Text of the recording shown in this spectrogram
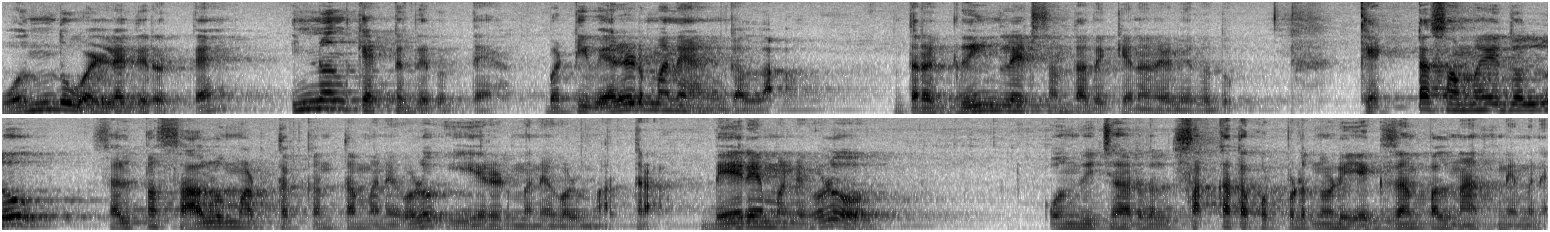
ಒಂದು ಒಳ್ಳೇದಿರುತ್ತೆ ಇನ್ನೊಂದು ಕೆಟ್ಟದಿರುತ್ತೆ. ಬಟ್ ಇವೆರಡು ಮನೆ ಹಂಗಲ್ಲ. ಒಂಥರ ಗ್ರೀನ್ ಲೈಟ್ಸ್ ಅಂತ ಅದಕ್ಕೆ ನಾನು ಹೇಳಿರೋದು. ಕೆಟ್ಟ ಸಮಯದಲ್ಲೂ ಸ್ವಲ್ಪ ಸಾಲ್ವ್ ಮಾಡ್ತಕ್ಕಂಥ ಮನೆಗಳು ಈ ಎರಡು ಮನೆಗಳು ಮಾತ್ರ. ಬೇರೆ ಮನೆಗಳು ಒಂದು ವಿಚಾರದಲ್ಲಿ ಸಖತ್ತ ಕೊಟ್ಬಿಡೋದು ನೋಡಿ ಎಕ್ಸಾಂಪಲ್ ನಾಲ್ಕನೇ ಮನೆ.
